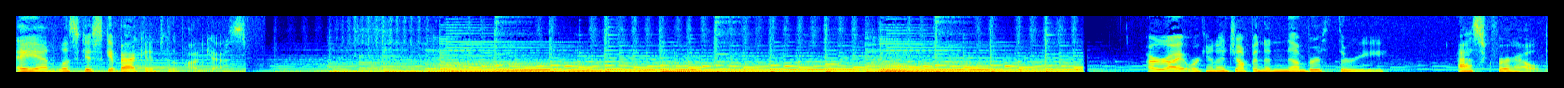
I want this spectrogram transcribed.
And let's just get back into the podcast. All right, we're going to jump into number three ask for help.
